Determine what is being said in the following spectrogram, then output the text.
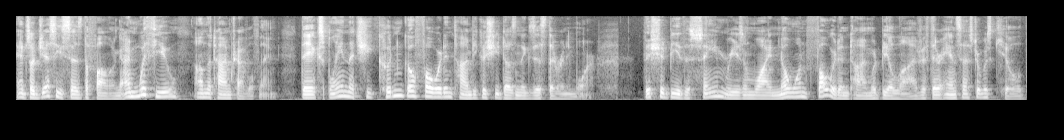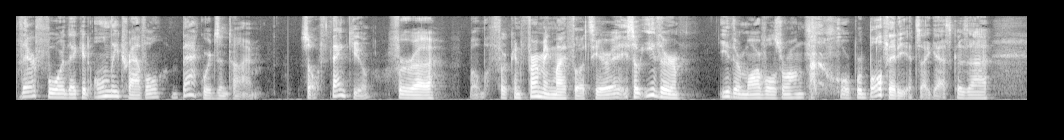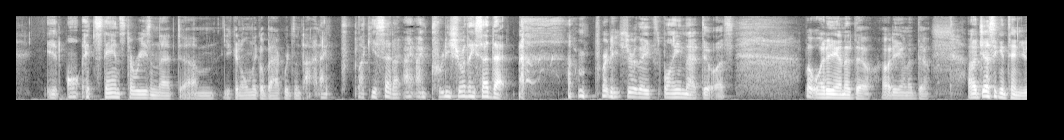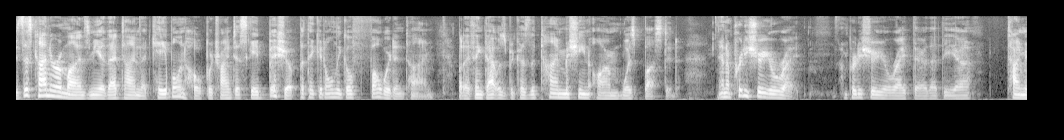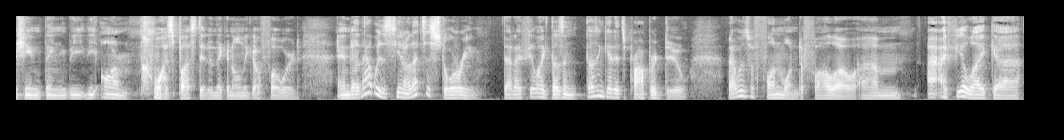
And so Jesse says the following I'm with you on the time travel thing. They explain that she couldn't go forward in time because she doesn't exist there anymore. This should be the same reason why no one forward in time would be alive if their ancestor was killed. Therefore, they could only travel backwards in time. So, thank you for uh, well, for confirming my thoughts here. So either either Marvel's wrong or we're both idiots, I guess, because uh, it it stands to reason that um, you can only go backwards in time. And I, like you said, I, I'm pretty sure they said that. I'm pretty sure they explained that to us. But what are you gonna do? What are you gonna do? Uh, Jesse continues. This kind of reminds me of that time that Cable and Hope were trying to escape Bishop, but they could only go forward in time. But I think that was because the time machine arm was busted. And I'm pretty sure you're right. I'm pretty sure you're right there that the uh, time machine thing, the the arm was busted and they can only go forward, and uh, that was you know that's a story that I feel like doesn't doesn't get its proper due. That was a fun one to follow. Um, I, I feel like. Uh,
